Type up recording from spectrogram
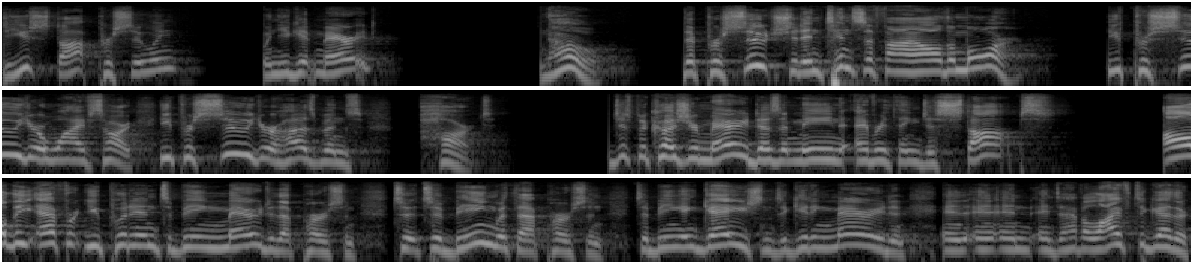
do you stop pursuing when you get married? No. The pursuit should intensify all the more. You pursue your wife's heart, you pursue your husband's heart. Just because you're married doesn't mean everything just stops. All the effort you put into being married to that person, to, to being with that person, to being engaged and to getting married and, and, and, and to have a life together,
